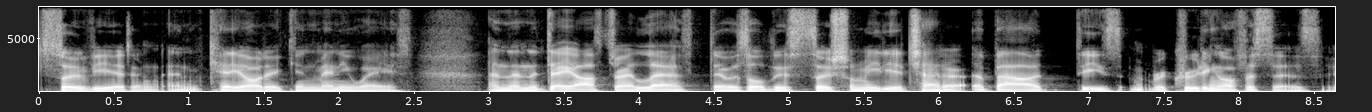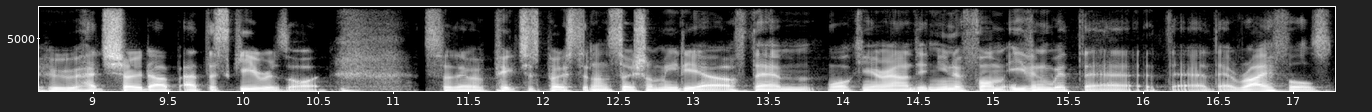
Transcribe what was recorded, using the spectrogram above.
Soviet and, and chaotic in many ways. And then the day after I left, there was all this social media chatter about these recruiting officers who had showed up at the ski resort. So there were pictures posted on social media of them walking around in uniform, even with their their, their rifles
